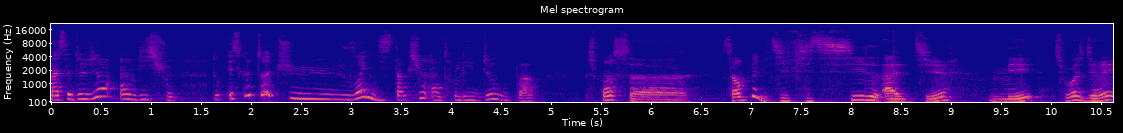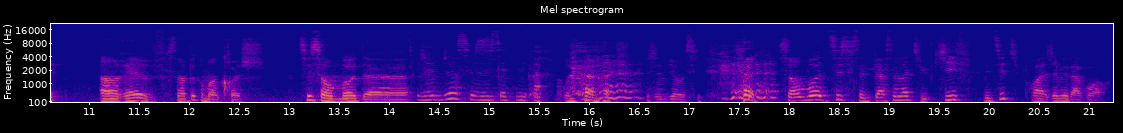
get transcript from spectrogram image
bah, ça devient ambition. Donc, est-ce que toi, tu vois une distinction entre les deux ou pas? Je pense c'est un peu difficile à le dire, mais tu vois, je dirais un rêve, c'est un peu comme un crush. Tu sais, c'est en mode. euh, J'aime bien ce- cette métaphore. J'aime bien aussi. c'est en mode, tu sais, c'est cette personne-là, tu kiffes, mais tu sais, tu pourras jamais la voir.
